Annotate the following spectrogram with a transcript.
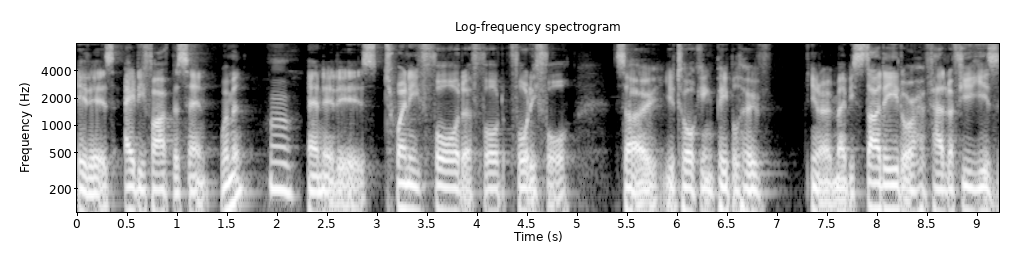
it is 85% women mm. and it is 24 to 44. So you're talking people who've, you know, maybe studied or have had a few years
